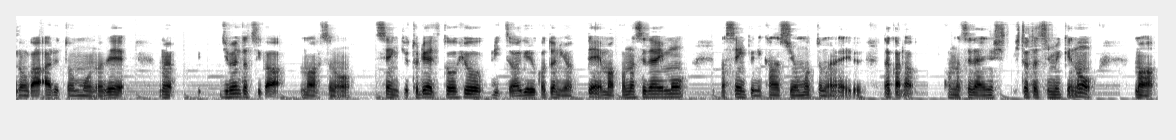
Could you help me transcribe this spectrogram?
のがあると思うので、まあ、自分たちが、まあ、その、選挙、とりあえず投票率を上げることによって、まあ、この世代も、まあ、選挙に関心を持ってもらえる。だから、この世代の人たち向けの、まあ、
